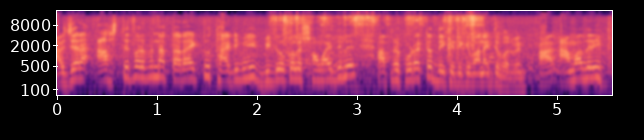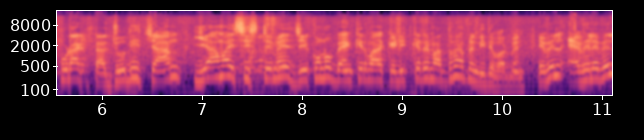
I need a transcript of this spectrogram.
আর যারা আসতে পারবেন না, তারা একটু থার্টি মিনিট ভিডিও কলে সময় দিলে আপনার প্রোডাক্টটা দেখে দেখে বানাইতে পারবেন। আর আমাদের এই প্রোডাক্টটা যদি চান ইএমআই সিস্টেমে যে কোনো ব্যাংকের ক্রেডিট কার্ডের মাধ্যমে আপনি নিতে পারবেন। এভেল অ্যাভেলেবেল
